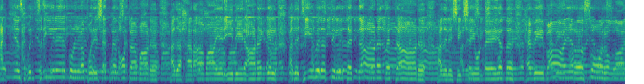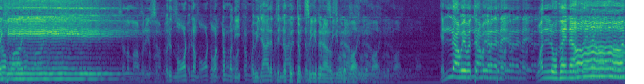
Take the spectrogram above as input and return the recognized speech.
അന്യ സ്ത്രീയിലേക്കുള്ള പുരുഷന്റെ നോട്ടമാണ്. അത് ഹറാമായ രീതിയിലാണെങ്കിൽ അത് ജീവിതത്തിൽ തെറ്റാണ് തെറ്റാണ് അതിൽ ശിക്ഷയുണ്ട് എന്ന് ഹബീബായ റസൂലുള്ളാഹി സല്ലല്ലാഹു അലൈഹി വസല്ലം. ഒരു നോട്ടം നോട്ടം മതി വിചാരത്തിന്റെ കുറ്റം സയ്യിദുനാ റസൂലുള്ളാഹി എല്ലാ അവയവത്തിനും അങ്ങനെ തന്നെ والأذنان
